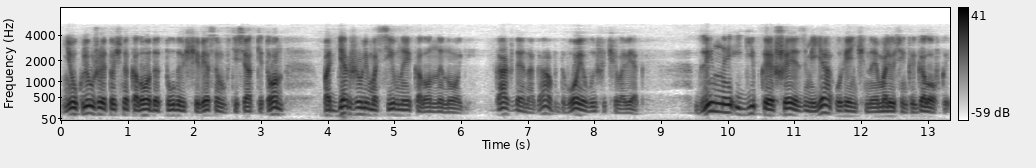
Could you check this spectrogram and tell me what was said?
Неуклюжие, точно колода, туловище весом в десятки тонн поддерживали массивные колонны ноги. Каждая нога вдвое выше человека. Длинная и гибкая шея змея, увенчанная малюсенькой головкой,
